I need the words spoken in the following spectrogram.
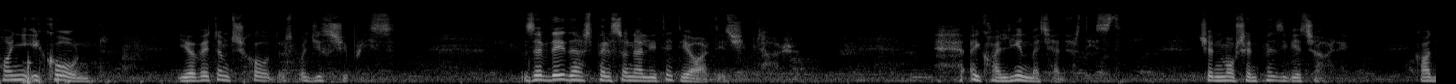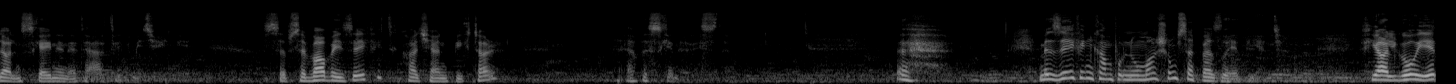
pa një ikonë, jo vetëm të Shkodrës, po gjithë Shqipërisë. Zef Deda është personalitet i artit shqiptar. E, ka lind me qenë artist, që në moshën 5 vjeçare, ka dalë në skenën e teatrit Migjeni. Sepse baba i Zefit ka qenë piktor edhe skenarist. Eh, me Zefin kam punu ma shumë se 50 vjetë. Fjalë goje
